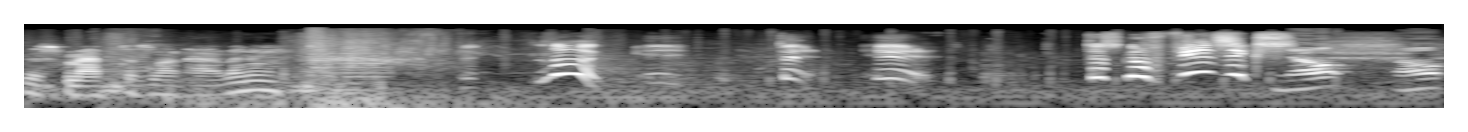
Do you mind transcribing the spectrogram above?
This map does not have any. Look, it, the, it, there's no physics. Nope, nope,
